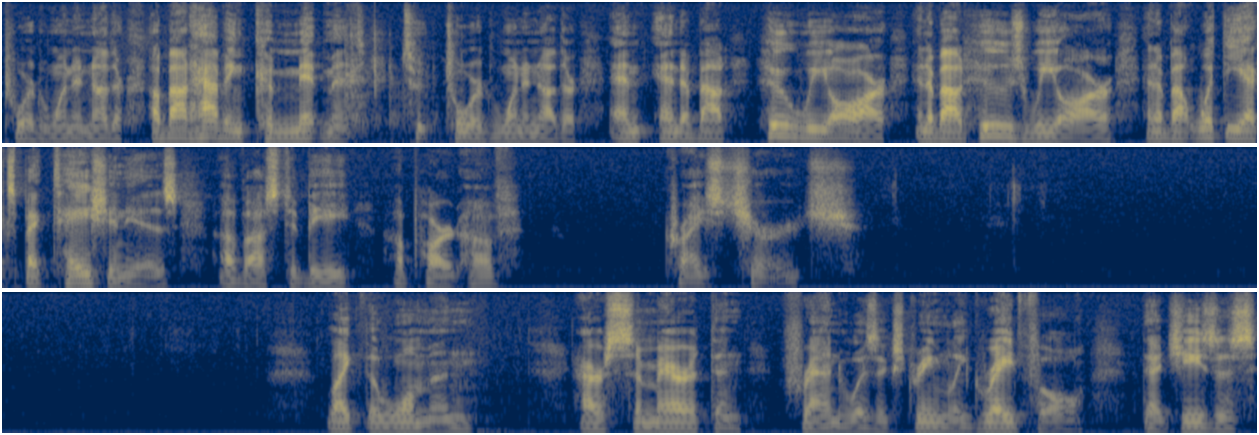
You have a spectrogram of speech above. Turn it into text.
toward one another, about having commitment to, toward one another, and, and about who we are, and about whose we are, and about what the expectation is of us to be a part of Christ's church. Like the woman, our Samaritan friend was extremely grateful that Jesus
